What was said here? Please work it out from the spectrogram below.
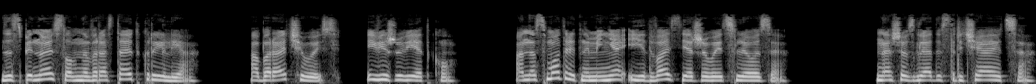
За спиной словно вырастают крылья. Оборачиваюсь и вижу ветку. Она смотрит на меня и едва сдерживает слезы. Наши взгляды встречаются,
